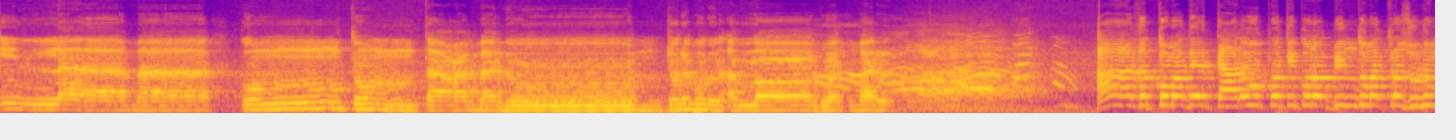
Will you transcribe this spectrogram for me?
إِلَّا مَا كُنتُمْ تَعْمَلُونَ জোরে বলুন আল্লাহু আকবার আজ তোমাদের কারও প্রতি কোনো বিন্দু মাত্র জুলুম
